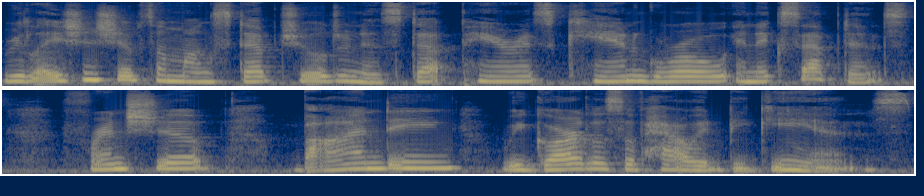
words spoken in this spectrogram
Relationships among stepchildren and stepparents can grow in acceptance, friendship, bonding, regardless of how it begins.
